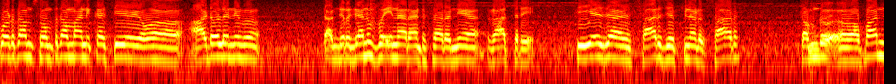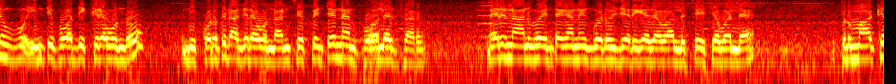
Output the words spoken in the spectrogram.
కొడదాం చంపుదాం అని కసి ఆడవాళ్ళని ఆడోళ్ళని దగ్గరగానే పోయినారంట సార్ అని రాత్రి. సిఏ సార్ చెప్పినాడు సార్ తమ్ముడు అబ్బా నువ్వు ఇంటికి పోద్ది ఇక్కడే ఉండు. నీ కొడుకు దగ్గరే ఉండు అని చెప్పింటే నేను పోలేదు సార్. మరి నాన్నపోయింటే కానీ గొడవ జరిగేదే వాళ్ళు చేసేవాళ్ళే. ఇప్పుడు మాకు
